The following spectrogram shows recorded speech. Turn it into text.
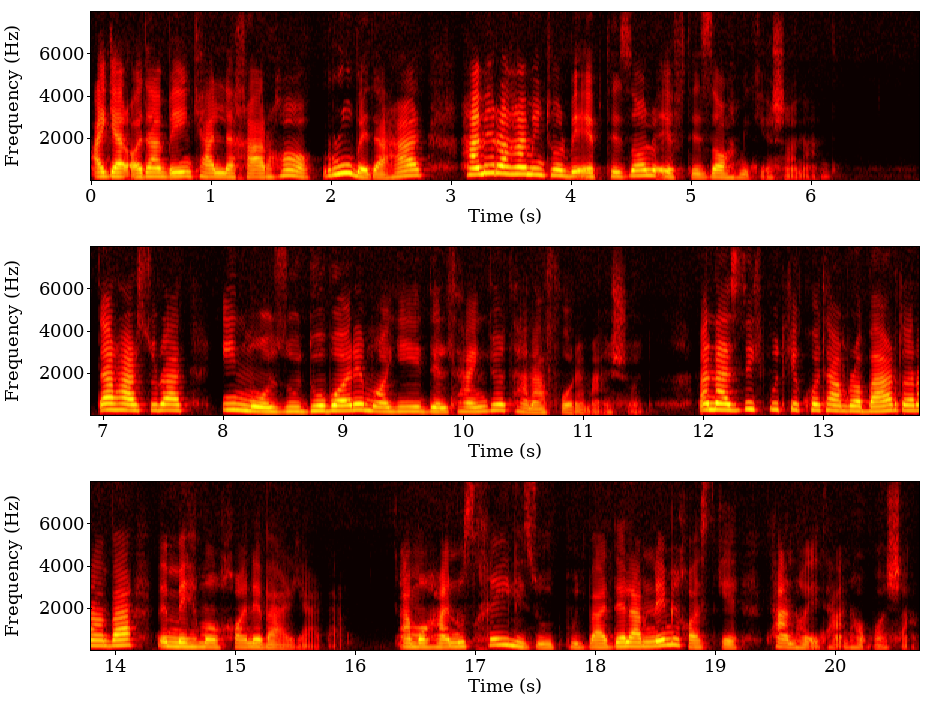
اگر آدم به این کله خرها رو بدهد همه را همینطور به ابتزال و افتضاح میکشانند. در هر صورت این موضوع دوباره مایه دلتنگی و تنفر من شد و نزدیک بود که کتم را بردارم و به مهمانخانه برگردم. اما هنوز خیلی زود بود و دلم نمی‌خواست که تنهای تنها باشم.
